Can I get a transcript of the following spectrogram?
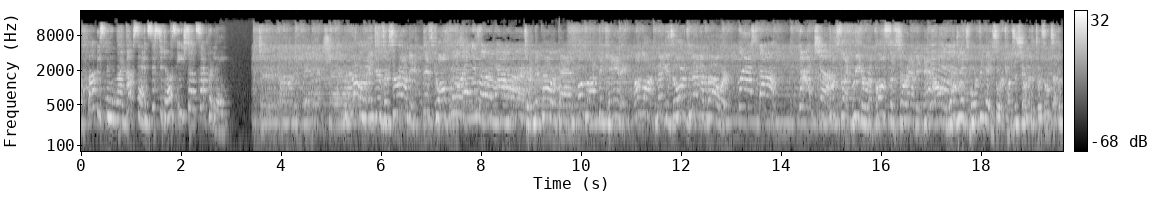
now. Barbie Spinning Ride Puck Set and Sister Dolls each sold separately. The Power Rangers are surrounded. This calls for Megazord power! turn the power pad, unlock the cannon, unlock Megazord's mega power. Blast off! Gotcha! Looks like Rita Repulsa's surrounded now. Yeah. Imaginext Morphin Megazord comes as shown in the toy sold separately.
